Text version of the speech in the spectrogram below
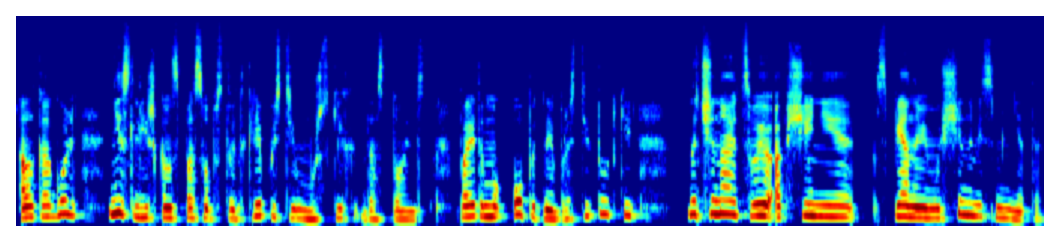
Алкоголь не слишком способствует крепости мужских достоинств, поэтому опытные проститутки начинают свое общение с пьяными мужчинами с минета.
